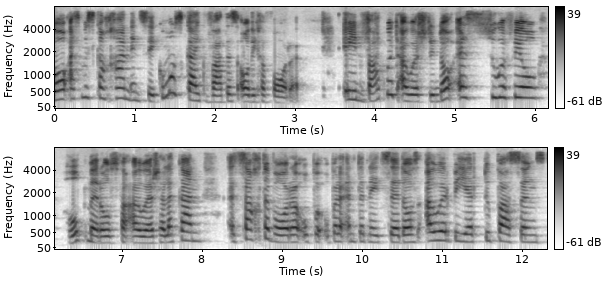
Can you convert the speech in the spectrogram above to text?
waar as mens kan gaan en sê kom ons kyk wat is al die gevare. En wat moet ouers doen? Daar is soveel hulpmiddels vir ouers. Hulle kan 'n sagte ware op op hulle internet sit. Daar's ouerbeheer toepassings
